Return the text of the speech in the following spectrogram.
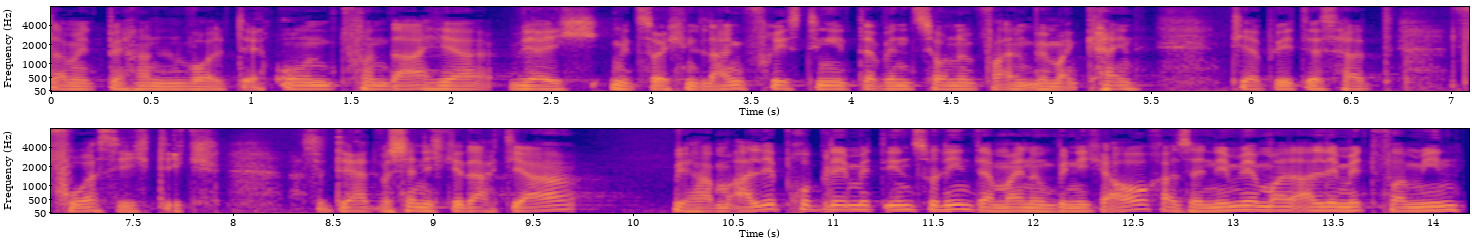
damit behandeln wollte. Und von daher wäre ich mit solchen langfristigen Interventionen, vor allem wenn man kein Diabetes hat, vorsichtig. Also der hat wahrscheinlich gedacht, ja, wir haben alle Probleme mit Insulin, der Meinung bin ich auch. Also nehmen wir mal alle Metformin,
